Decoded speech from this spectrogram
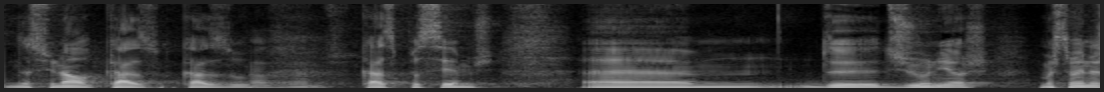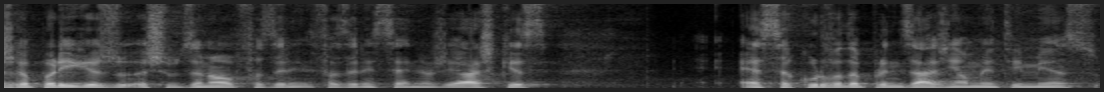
nacional caso, caso, caso passemos, um, de, de Júniores, mas também nas raparigas, as sub-19 fazerem, fazerem Séniores. Eu acho que esse, essa curva de aprendizagem aumenta imenso.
